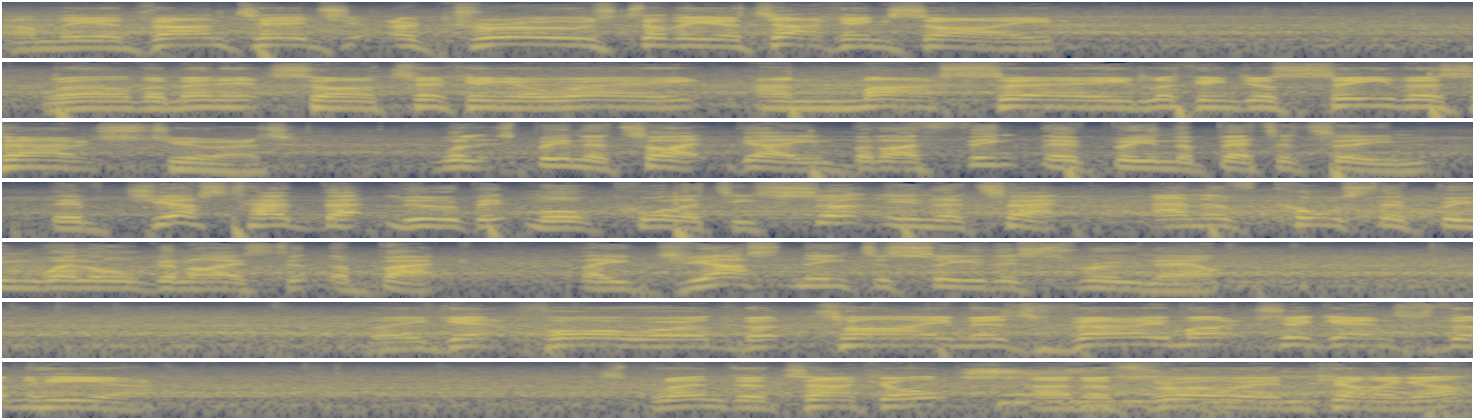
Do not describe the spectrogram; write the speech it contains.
And the advantage accrues to the attacking side. Well, the minutes are ticking away, and Marseille looking to see this out, Stuart. Well, it's been a tight game, but I think they've been the better team. They've just had that little bit more quality, certainly in attack, and of course they've been well organised at the back. They just need to see this through now. They get forward, but time is very much against them here. Splendid tackle, and a throw-in coming up.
